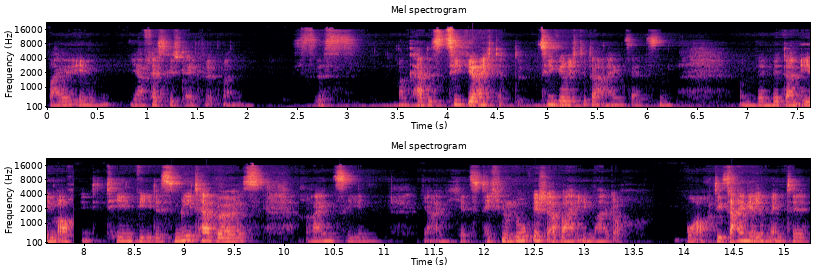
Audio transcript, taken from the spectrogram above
weil eben ja festgestellt wird, man, ist, man kann es zielgerichtet, zielgerichteter einsetzen. Und wenn wir dann eben auch in die Themen wie das Metaverse reinsehen, ja eigentlich jetzt technologisch, aber eben halt auch, wo auch Designelemente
